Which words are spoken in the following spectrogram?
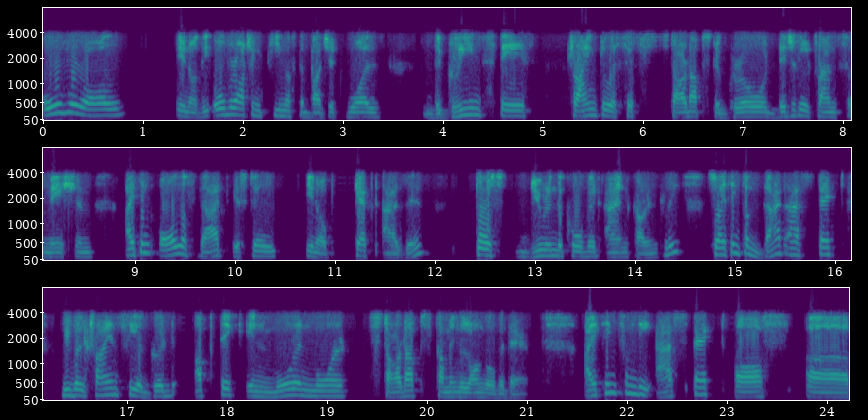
overall, you know, the overarching theme of the budget was the green space, trying to assist startups to grow, digital transformation. I think all of that is still, you know, kept as is post during the COVID and currently. So I think from that aspect, we will try and see a good uptick in more and more startups coming along over there. I think from the aspect of uh,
